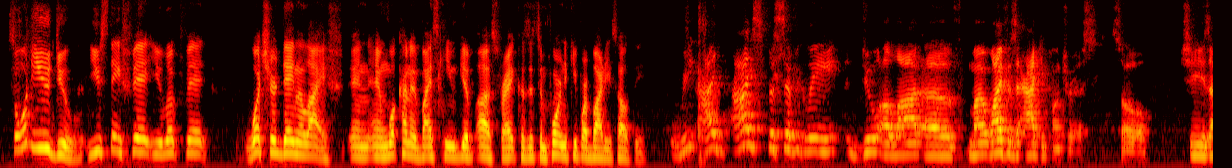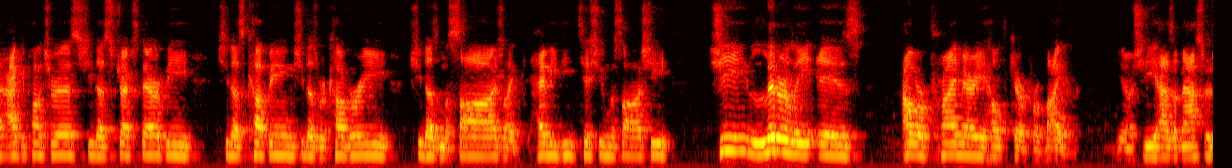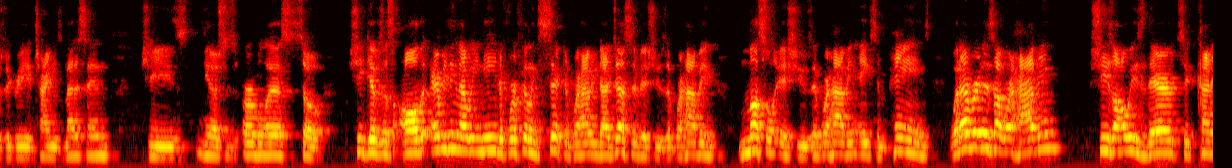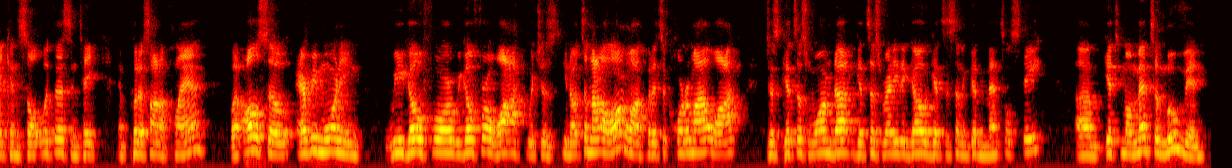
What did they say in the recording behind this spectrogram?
So what do you do? You stay fit, you look fit. What's your day in the life, and and what kind of advice can you give us, right? Because it's important to keep our bodies healthy. We I I specifically do a lot of my wife is an acupuncturist. So she's an acupuncturist, she does stretch therapy, she does cupping, she does recovery, she does massage, like heavy deep tissue massage. She she literally is our primary healthcare provider. You know, she has a master's degree in Chinese medicine. She's, you know, she's herbalist. So she gives us all the everything that we need if we're feeling sick, if we're having digestive issues, if we're having muscle issues, if we're having aches and pains, whatever it is that we're having, she's always there to kind of consult with us and take and put us on a plan. But also every morning we go for we go for a walk, which is you know it's a, not a long walk, but it's a quarter mile walk. Just gets us warmed up, gets us ready to go, gets us in a good mental state, um, gets momentum moving,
